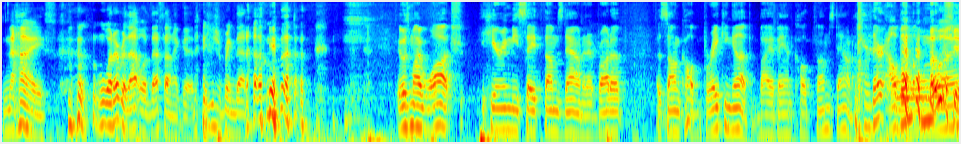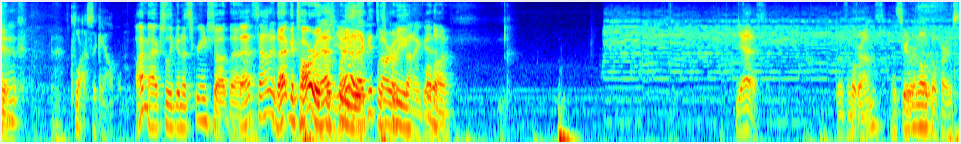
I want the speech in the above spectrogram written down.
Nice. Whatever that was, that sounded good. you should bring that up. It was my watch hearing me say thumbs down, and it brought up a song called "Breaking Up" by a band called Thumbs Down off of their album Motion. classic album. I'm actually gonna screenshot that. That sounded- that guitar riff that- was pretty. yeah, that was guitar riff pretty, sounded good. Hold on. Yes. Throw some Hold on. drums. Let's hear the what it vocal first.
